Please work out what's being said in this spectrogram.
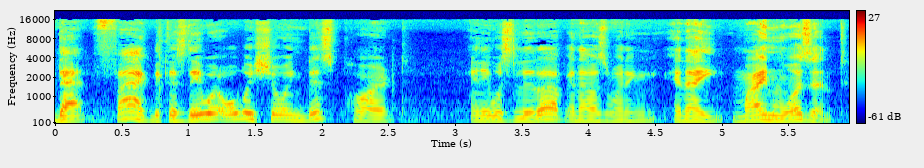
that fact because they were always showing this part and it was lit up and I was wondering and I mine wasn't.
